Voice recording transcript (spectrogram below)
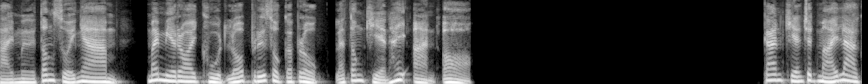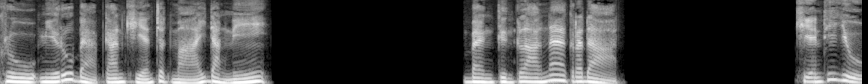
ลายมือต้องสวยงาม ไม่มีรอยขูดลบหรือสกปรก และต้องเขียนให้อ่านออก การเขียนจดหมายลาครูมีรูปแบบการเขียนจดหมายดังนี้ แบ่งกึ่งกลางหน้ากระดาษ เขียนที่อยู่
